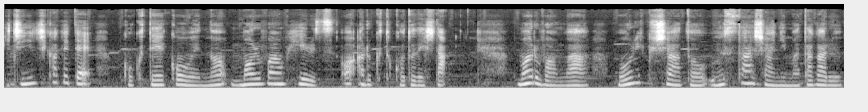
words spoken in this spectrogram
1日かけて国定公園のモルバンヒルズを歩くことでした。モルバンはウォーリクシャーとウースターシャーにまたがる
